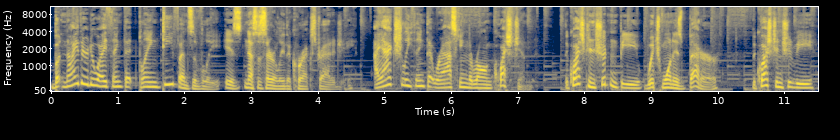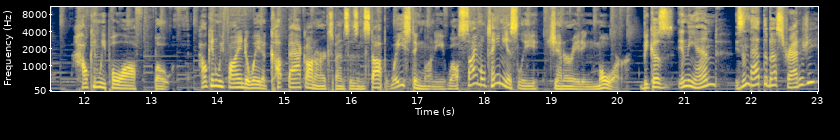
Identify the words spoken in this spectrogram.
But neither do I think that playing defensively is necessarily the correct strategy. I actually think that we're asking the wrong question. The question shouldn't be which one is better, the question should be how can we pull off both? How can we find a way to cut back on our expenses and stop wasting money while simultaneously generating more? Because in the end, isn't that the best strategy?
